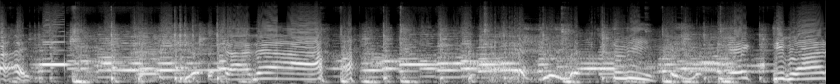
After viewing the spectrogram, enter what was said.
ভাই। দাদা। তুমি একটি একটিবার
